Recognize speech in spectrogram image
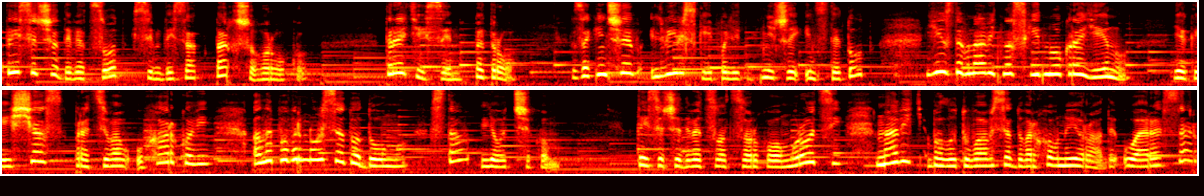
1971 року. Третій син Петро закінчив Львівський політехнічний інститут, їздив навіть на східну Україну, якийсь час працював у Харкові, але повернувся додому, став льотчиком. В 1940 році навіть балотувався до Верховної Ради URSR.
